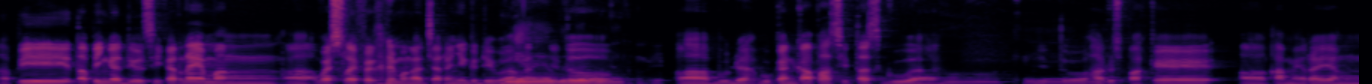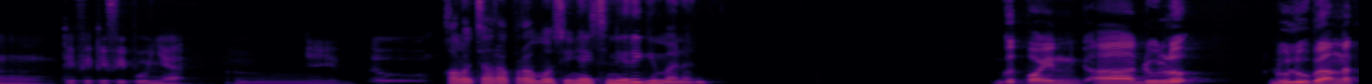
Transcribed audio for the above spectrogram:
tapi tapi nggak deal sih karena emang uh, Westlife kan emang acaranya gede banget iya, itu benar-benar. uh, udah bukan kapasitas gua Oh, Oke. gitu harus pakai uh, kamera yang TV TV punya Hmm. gitu Kalau cara promosinya sendiri gimana? good point Uh, dulu dulu banget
